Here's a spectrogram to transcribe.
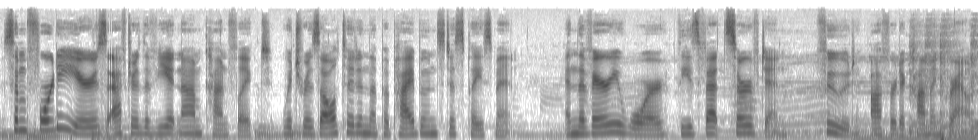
Some 40 years after the Vietnam conflict, which resulted in the Papaiboon's displacement, and the very war these vets served in, food offered a common ground.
